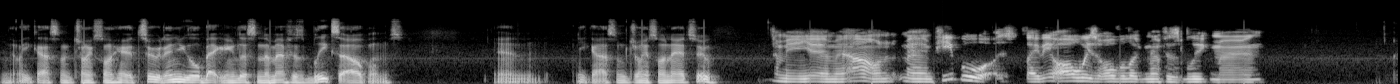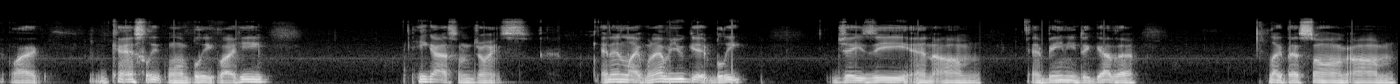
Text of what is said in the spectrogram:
you know, he got some joints on here too. Then you go back and you listen to Memphis Bleek's albums, and he got some joints on there too. I mean, yeah, man. I don't, man. People like they always overlook Memphis Bleek, man. Like you can't sleep on Bleek. Like he he got some joints, and then like whenever you get Bleek, Jay Z, and um and Beanie together, like that song um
